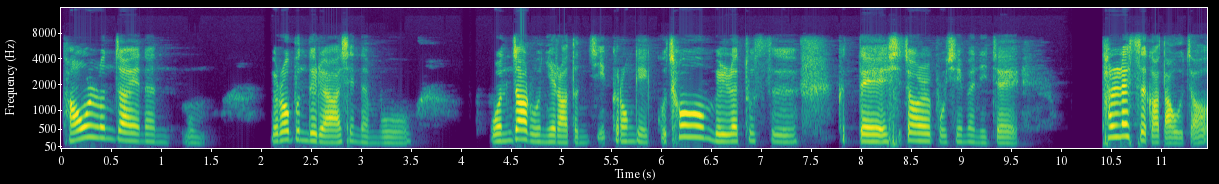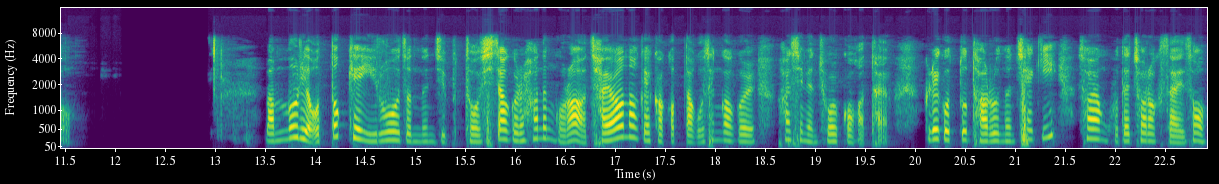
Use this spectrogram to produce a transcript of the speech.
다올론자에는 뭐 여러분들이 아시는 뭐 원자론이라든지 그런 게 있고 처음 밀레토스 그때 시절 보시면 이제 탈레스가 나오죠. 만물이 어떻게 이루어졌는지부터 시작을 하는 거라 자연학에 가깝다고 생각을 하시면 좋을 것 같아요. 그리고 또 다루는 책이 서양 고대 철학사에서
